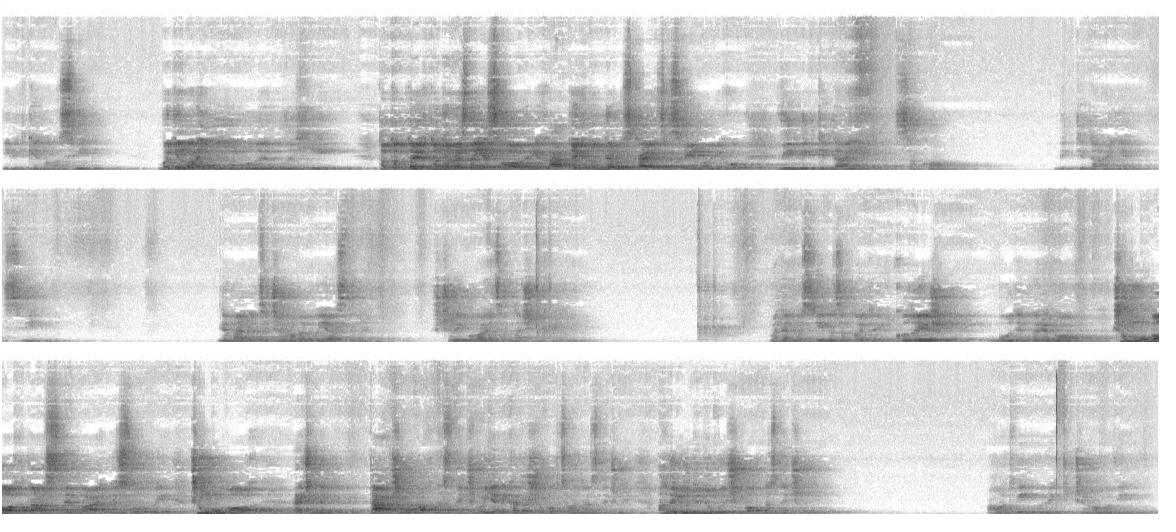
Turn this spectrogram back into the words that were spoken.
і відкинула світло, бо діла її були лихі. Тобто той, хто не визнає свого гріха, той, хто не розкається своєму гріху, він відкидає закон, відкидає світло. Для мене це чергове пояснення, що відбувається в нашій країні. Мене постійно запитують, коли ж буде перемога? Чому Бог нас не, ба- не слухає? Чому Бог рече не так, чому Бог нас не чує? Я не кажу, що Бог цього нас не чує. Але люди думають, що Бог нас не чує. А от відповідь, чергова відповідь.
